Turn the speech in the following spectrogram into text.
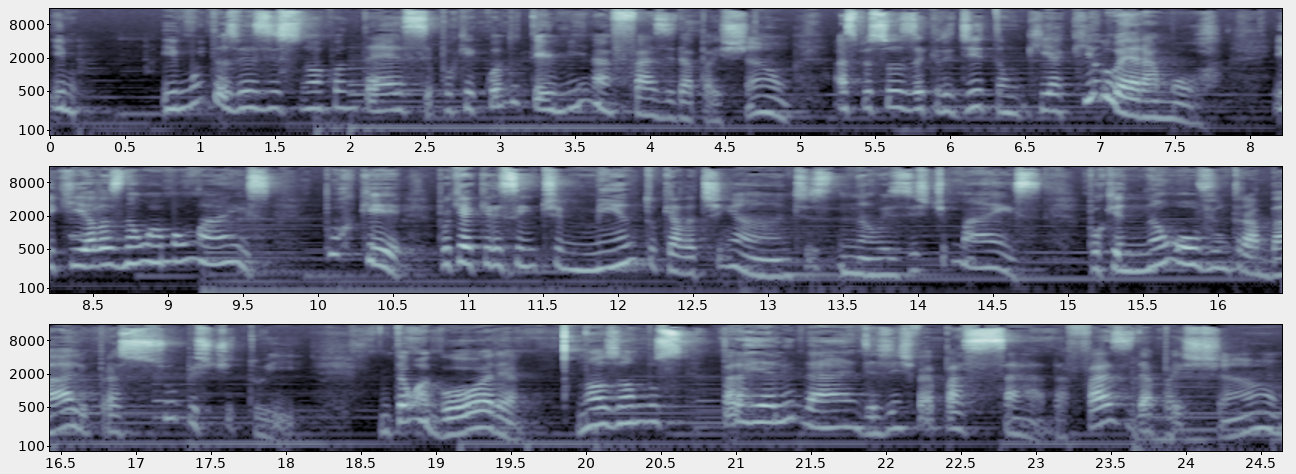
E, e muitas vezes isso não acontece, porque quando termina a fase da paixão, as pessoas acreditam que aquilo era amor e que elas não amam mais. Por quê? Porque aquele sentimento que ela tinha antes não existe mais, porque não houve um trabalho para substituir. Então agora nós vamos para a realidade, a gente vai passar da fase da paixão,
